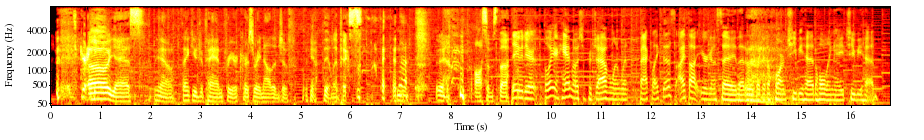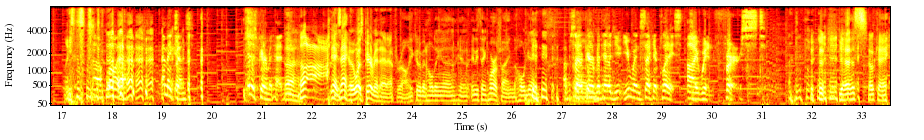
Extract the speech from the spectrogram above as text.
it's great. Oh yes, you know, thank you Japan for your cursory knowledge of you know the Olympics. and, yeah, awesome stuff. David, your, the way your hand motion for javelin went back like this, I thought you were going to say that it was like a deformed chibi head holding a chibi head. Oh, well, yeah. That makes sense. It is Pyramid Head. ah! Yeah, exactly. It was Pyramid Head after all. He could have been holding uh, you know, anything horrifying the whole game. I'm sorry, Pyramid Head. You, you win second place. I win first. yes. Okay.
